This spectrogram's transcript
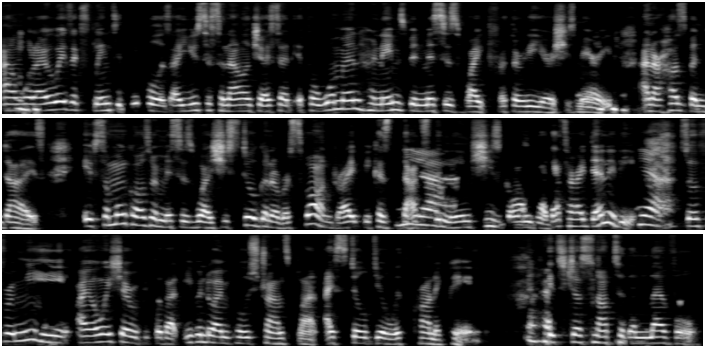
And what mm-hmm. I always explain to people is I use this analogy. I said, if a woman, her name's been Mrs. White for 30 years, she's married, mm-hmm. and her husband dies, if someone calls her Mrs. White, she's still going to respond, right? Because that's yeah. the name she's gone by. That's her identity. Yeah. So for me, I always share with people that even though I'm post transplant, I still deal with chronic pain. Okay. It's just not to the level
